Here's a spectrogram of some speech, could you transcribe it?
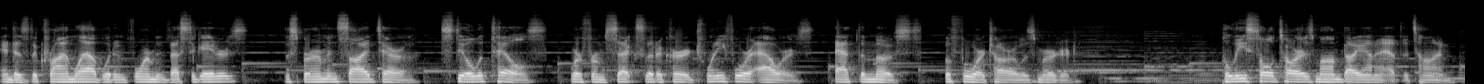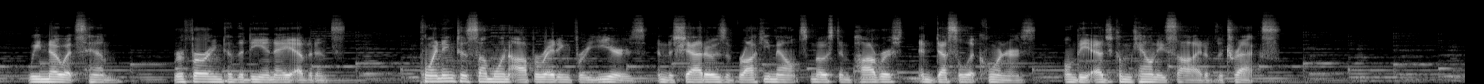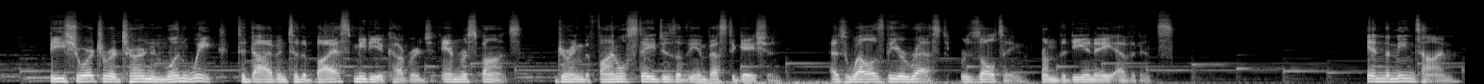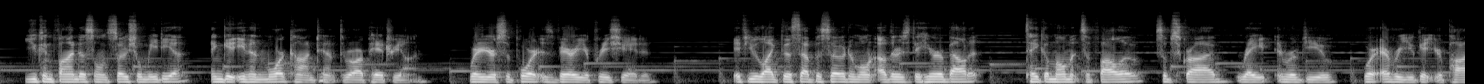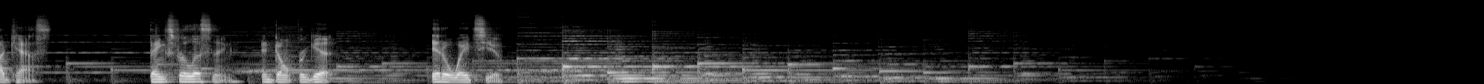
and as the crime lab would inform investigators, the sperm inside Tara, still with tails, were from sex that occurred 24 hours, at the most, before Tara was murdered. Police told Tara's mom Diana at the time, We know it's him, referring to the DNA evidence, pointing to someone operating for years in the shadows of Rocky Mount's most impoverished and desolate corners on the Edgecombe County side of the tracks. Be sure to return in one week to dive into the biased media coverage and response during the final stages of the investigation, as well as the arrest resulting from the DNA evidence. In the meantime, you can find us on social media and get even more content through our Patreon, where your support is very appreciated. If you like this episode and want others to hear about it, take a moment to follow, subscribe, rate, and review wherever you get your podcast. Thanks for listening, and don't forget, it awaits you.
